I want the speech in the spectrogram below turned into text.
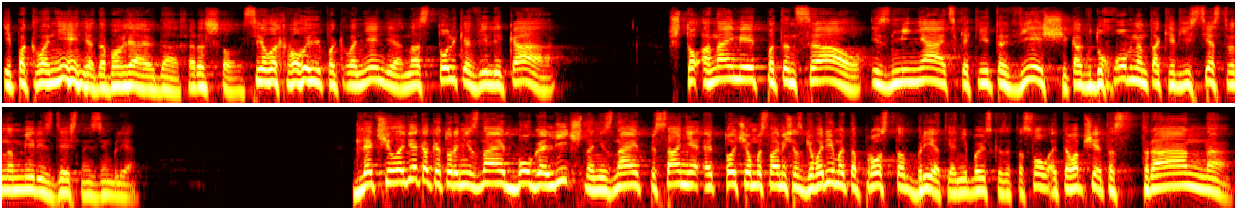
и поклонение, добавляю, да, хорошо. Сила хвалы и поклонения настолько велика, что она имеет потенциал изменять какие-то вещи, как в духовном, так и в естественном мире здесь на земле. Для человека, который не знает Бога лично, не знает Писания, это то, о чем мы с вами сейчас говорим, это просто бред. Я не боюсь сказать это слово. Это вообще, это странно.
